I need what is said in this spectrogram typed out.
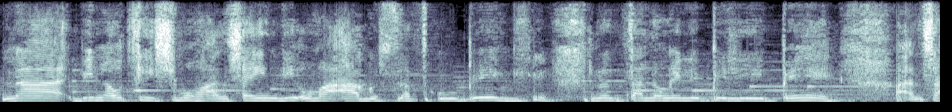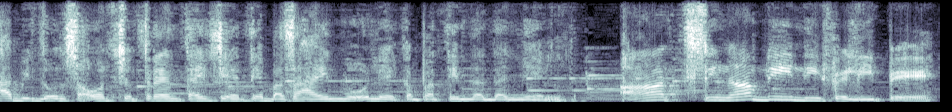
na binautismuhan sa hindi umaagos na tubig. Nung tanongin ni Felipe, ang sabi doon sa 8.37, basahin mo uli, kapatid na Daniel. At sinabi ni Felipe,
